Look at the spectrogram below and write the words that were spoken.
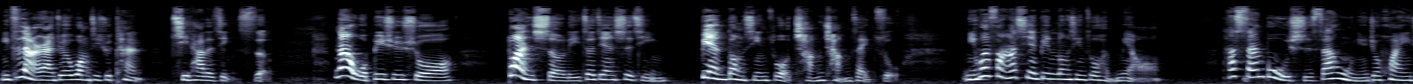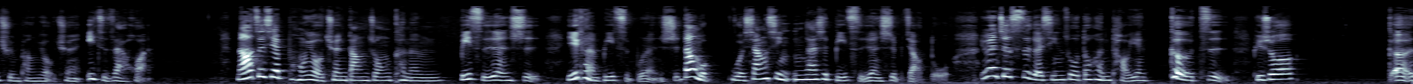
你自然而然就会忘记去看其他的景色。那我必须说，断舍离这件事情，变动星座常常在做。你会发现变动星座很妙哦，他三不五时，三五年就换一群朋友圈，一直在换。然后这些朋友圈当中，可能彼此认识，也可能彼此不认识。但我我相信应该是彼此认识比较多，因为这四个星座都很讨厌各自，比如说，呃，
